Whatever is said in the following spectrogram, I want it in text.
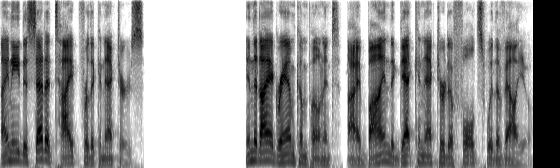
I need to set a type for the connectors. In the diagram component, I bind the getConnectorDefaults with a value.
